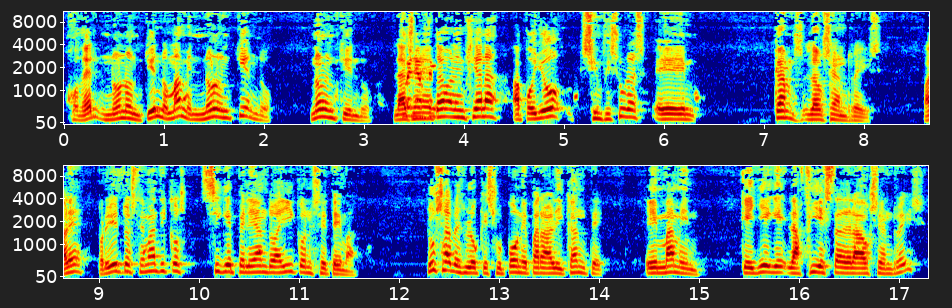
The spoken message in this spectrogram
Joder, no lo entiendo, mamen, no lo entiendo, no lo entiendo. La Generalitat Valenciana apoyó sin fisuras eh, Camps la Ocean Race, ¿vale? Proyectos temáticos sigue peleando ahí con ese tema. ¿Tú sabes lo que supone para Alicante, eh, mamen, que llegue la fiesta de la Ocean Race?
